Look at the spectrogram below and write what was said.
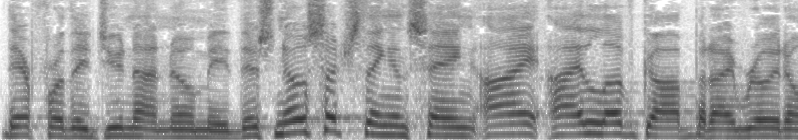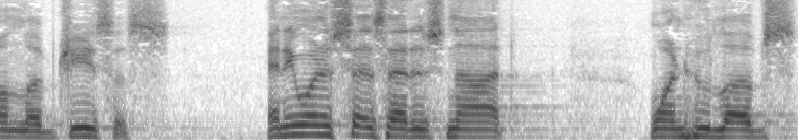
Therefore, they do not know me. There's no such thing in saying, I, I love God, but I really don't love Jesus. Anyone who says that is not one who loves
